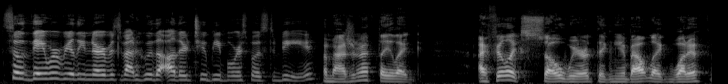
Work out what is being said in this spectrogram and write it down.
So they were really nervous about who the other two people were supposed to be. Imagine if they like, I feel like so weird thinking about like what if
